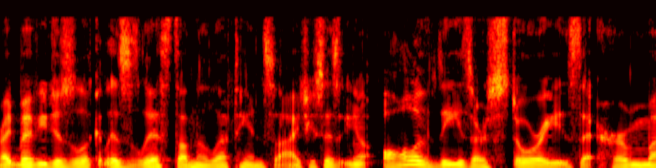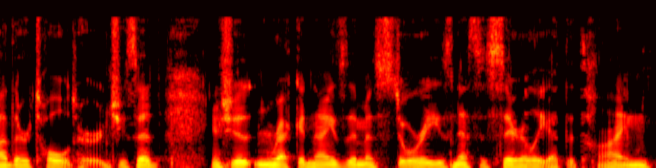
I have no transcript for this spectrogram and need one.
right? But if you just look at this list on the left hand side, she says, you know, all of these are stories that her mother told her, and she said, you know, she didn't recognize them as stories necessarily at the time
